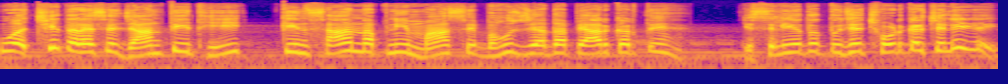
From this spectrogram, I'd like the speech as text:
वो अच्छी तरह से जानती थी कि इंसान अपनी माँ से बहुत ज़्यादा प्यार करते हैं। इसलिए तो तुझे छोड़कर चली गई।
